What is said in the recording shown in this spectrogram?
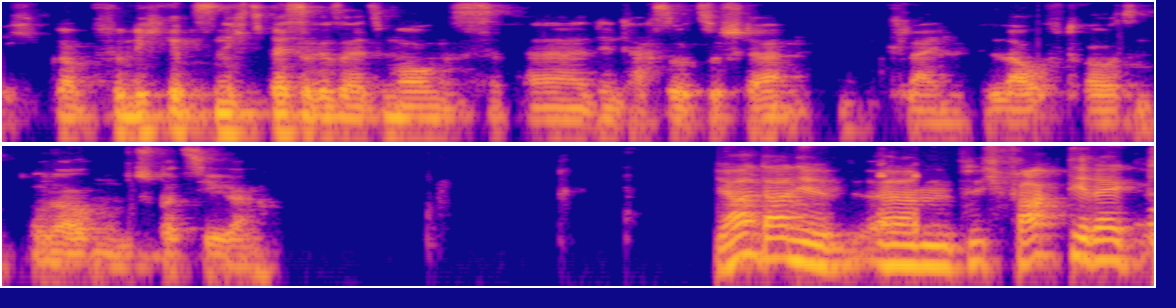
ich glaube, für mich gibt es nichts Besseres, als morgens äh, den Tag so zu starten. Einen kleinen Lauf draußen oder auch einen Spaziergang. Ja, Daniel, ähm, ich frage direkt,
